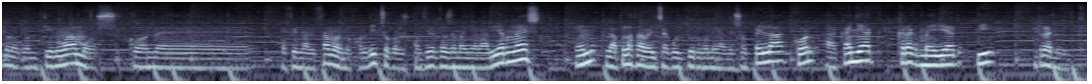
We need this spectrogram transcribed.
bueno, continuamos con eh, o finalizamos, mejor dicho, con los conciertos de mañana viernes en la Plaza Belcha Culturgonea de Sopela con Acañac, Crackmeyer y Rednick.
